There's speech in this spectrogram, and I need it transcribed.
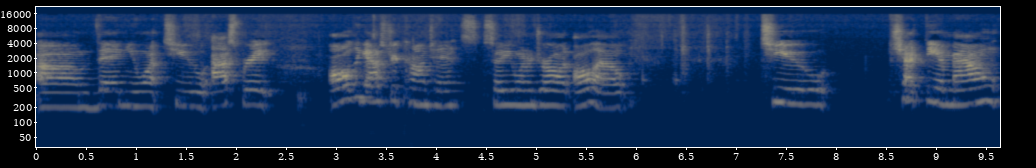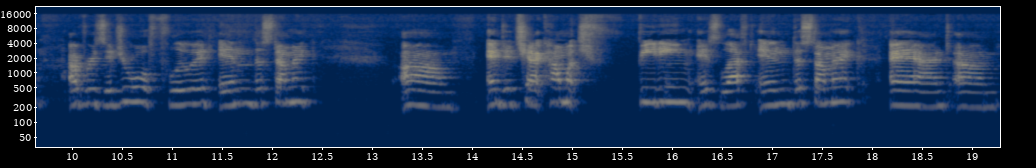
um, then you want to aspirate all the gastric contents. So you want to draw it all out to check the amount of residual fluid in the stomach um, and to check how much feeding is left in the stomach and um,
